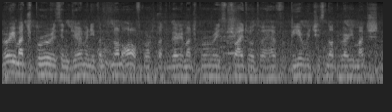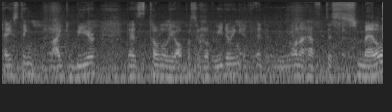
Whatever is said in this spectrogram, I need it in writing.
very much breweries in Germany, but not all of course, but very much breweries try to, to have a beer which is not very much tasting like beer. That's totally opposite what we're doing. It, it, we want to have the smell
